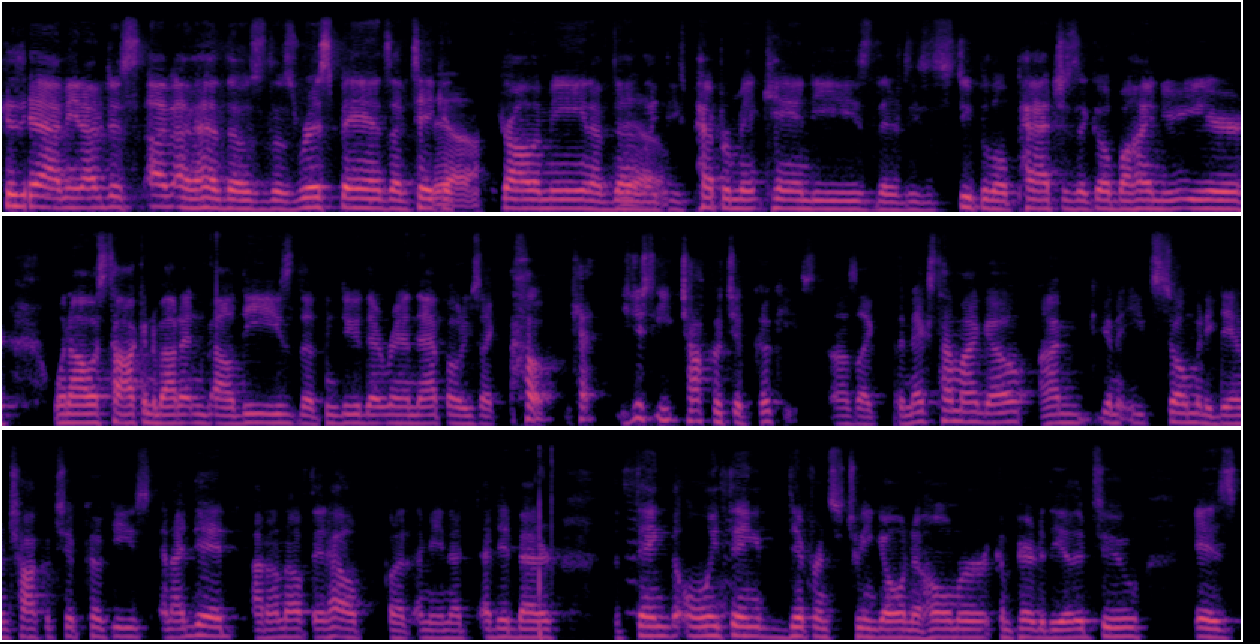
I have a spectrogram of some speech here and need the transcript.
Because yeah, I mean, I've just I've, I've had those those wristbands. I've taken Yeah, Dramamine. I've done Yeah. like these peppermint candies. There's these stupid little patches that go behind your ear. When I was talking about it in Valdez, the dude that ran that boat, he's like, "Oh, yeah, you just eat chocolate chip cookies." I was like, "The next time I go, I'm gonna eat so many damn chocolate chip cookies," and I did. I don't know if they'd help, but I mean, I, I did better. The thing, the only thing the difference between going to Homer compared to the other two is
